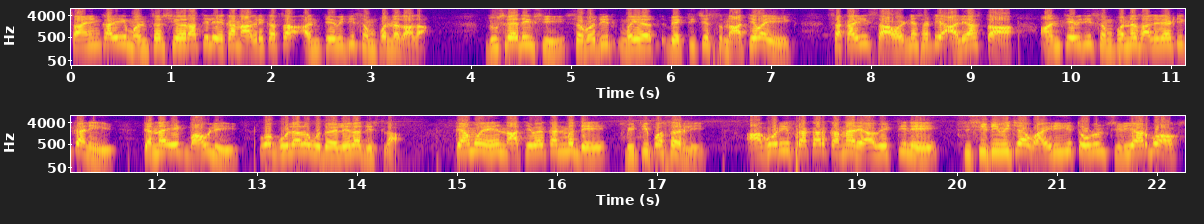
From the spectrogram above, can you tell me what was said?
सायंकाळी मनसर शहरातील एका नागरिकाचा अंत्यविधी संपन्न झाला. दुसऱ्या दिवशी सबधित मयत व्यक्तीचे नातेवाईक सकाळी सावडण्यासाठी आले असता अंत्यविधी संपन्न झालेल्या ठिकाणी त्यांना एक बाहुली व गुलाल उधळलेला दिसला. त्यामुळे नातेवाईकांमध्ये भीती पसरली. आगोरी प्रकार करणाऱ्या व्यक्तीने सीसीटीव्हीच्या वायरीही तोडून सीडीआर बॉक्स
